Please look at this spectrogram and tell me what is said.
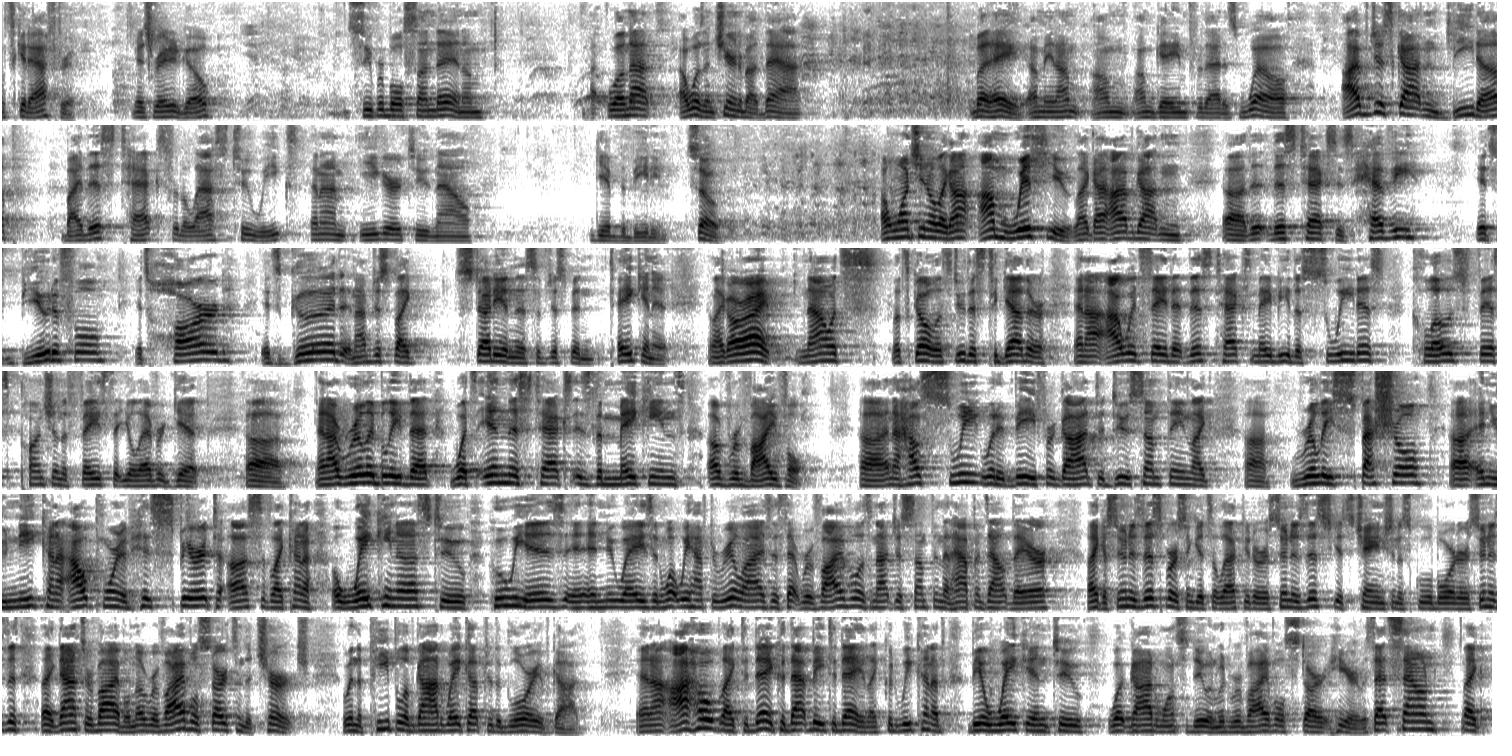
let's get after it. You guys ready to go? Super Bowl Sunday, and I'm, well, not, I wasn't cheering about that. But hey, I mean, I'm, I'm, I'm game for that as well. I've just gotten beat up by this text for the last two weeks, and I'm eager to now give the beating. So, I want you to know, like, I, am with you. Like, I, have gotten, uh, th- this text is heavy, it's beautiful, it's hard, it's good, and I've just, like, studying this, have just been taking it. I'm like, all right, now it's, let's go, let's do this together. And I, I would say that this text may be the sweetest closed fist punch in the face that you'll ever get. Uh, and I really believe that what's in this text is the makings of revival. Uh, and how sweet would it be for God to do something like uh, really special uh, and unique kind of outpouring of His Spirit to us, of like kind of awakening us to who He is in, in new ways. And what we have to realize is that revival is not just something that happens out there. Like as soon as this person gets elected, or as soon as this gets changed in a school board, or as soon as this, like that's revival. No, revival starts in the church when the people of God wake up to the glory of God. And I, I, hope, like today, could that be today? Like, could we kind of be awakened to what God wants to do? And would revival start here? Does that sound like,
